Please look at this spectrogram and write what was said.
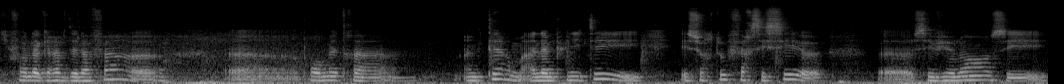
qui font la grève de la faim pour mettre un, terme à l'impunité et, surtout faire cesser ces violences et,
